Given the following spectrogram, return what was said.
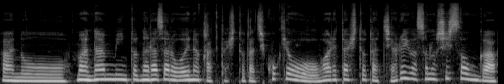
あの、まあ、難民とならざるを得なかった人たち故郷を追われた人たちあるいはその子孫が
